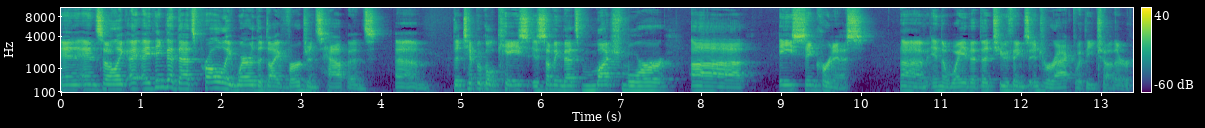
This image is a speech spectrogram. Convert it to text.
and and so like I, I think that that's probably where the divergence happens. Um, the typical case is something that's much more uh, asynchronous um, in the way that the two things interact with each other.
